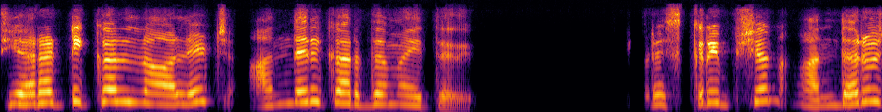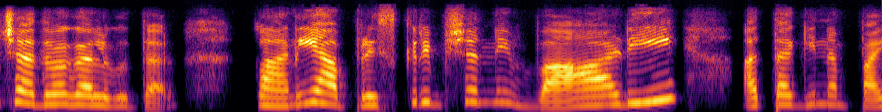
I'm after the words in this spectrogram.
థియరటికల్ నాలెడ్జ్ అందరికి అర్థమవుతుంది. ప్రిస్క్రిప్షన్ అందరూ చదవగలుగుతారు. కానీ ఆ ప్రిస్క్రిప్షన్ని వాడి ఆ తగిన పై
